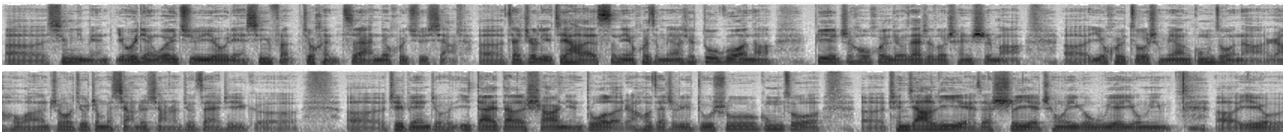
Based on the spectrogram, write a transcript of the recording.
呃，心里面有一点畏惧，又有点兴奋，就很自然的会去想，呃，在这里接下来四年会怎么样去度过呢？毕业之后会留在这座城市吗？呃，又会做什么样工作呢？然后完了之后就这么想着想着，就在这个呃这边就一待待了十二年多了，然后在这里读书、工作，呃，成家立业，在失业，成为一个无业游民，呃，也有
